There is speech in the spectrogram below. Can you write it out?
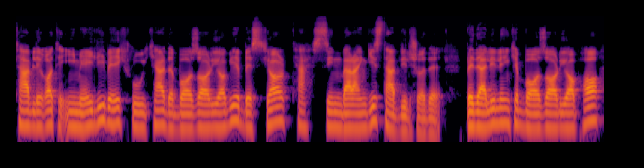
تبلیغات ایمیلی به یک رویکرد بازاریابی بسیار تحسین برانگیز تبدیل شده به دلیل اینکه بازاریاب ها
